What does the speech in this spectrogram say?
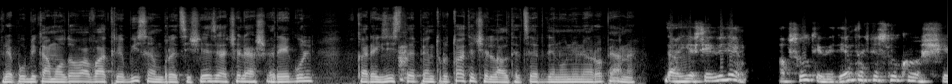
Republica Moldova va trebui să îmbrățișeze aceleași reguli care există pentru toate celelalte țări din Uniunea Europeană. Da, este evident. Absolut evident acest lucru și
